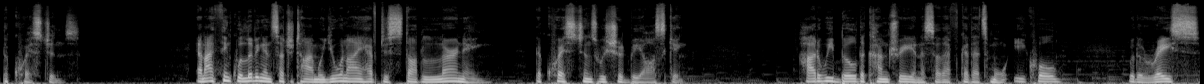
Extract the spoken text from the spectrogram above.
the questions. And I think we're living in such a time where you and I have to start learning the questions we should be asking. How do we build a country in a South Africa that's more equal, with a race,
